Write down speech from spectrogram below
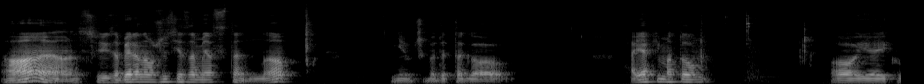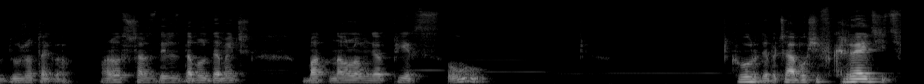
A, czyli zabiera nam życie zamiast ten, no. Nie wiem, czy będę tego... A jaki ma to... Ojejku, dużo tego. Marrow shards deals double damage, but no longer pierce. Uuu. Kurde, by trzeba było się wkręcić.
